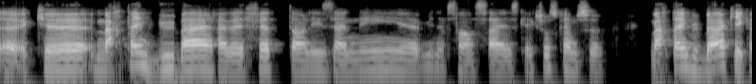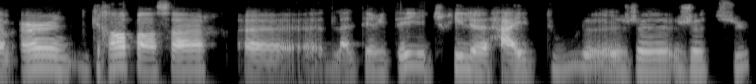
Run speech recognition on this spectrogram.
euh, que Martin Buber avait fait dans les années 1916, quelque chose comme ça. Martin Buber, qui est comme un grand penseur de l'altérité, écrit le Haidu, je, je, tue.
